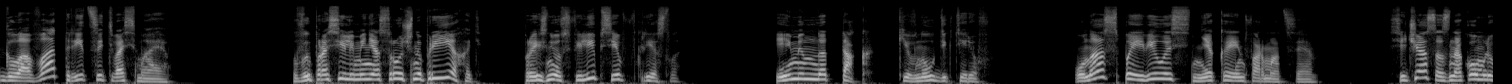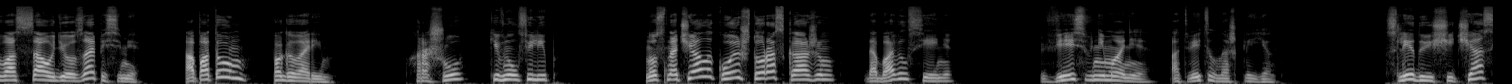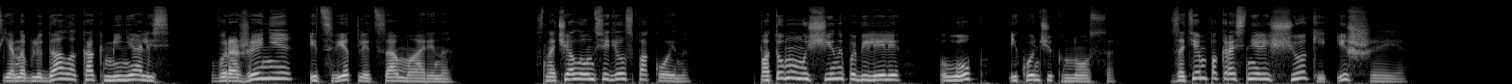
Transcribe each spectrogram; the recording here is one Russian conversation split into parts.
Глава 38. «Вы просили меня срочно приехать», — произнес Филипп, сев в кресло. «Именно так», — кивнул Дегтярев. «У нас появилась некая информация. Сейчас ознакомлю вас с аудиозаписями, а потом поговорим». «Хорошо», — кивнул Филипп. «Но сначала кое-что расскажем», — добавил Сеня. «Весь внимание», — ответил наш клиент. Следующий час я наблюдала, как менялись выражение и цвет лица Марина. Сначала он сидел спокойно. Потом у мужчины побелели лоб и кончик носа. Затем покраснели щеки и шея.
